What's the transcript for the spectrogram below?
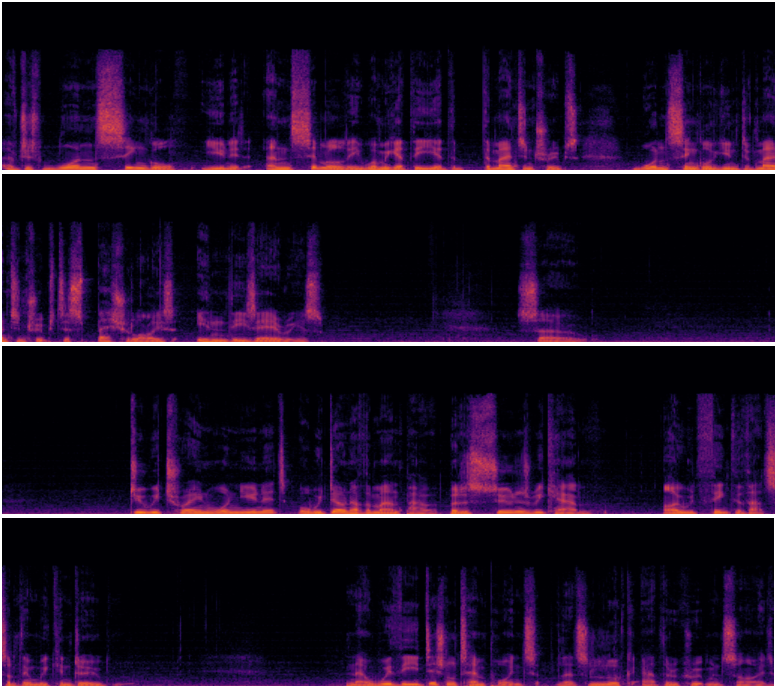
of just one single unit, and similarly, when we get the, uh, the, the mountain troops, one single unit of mountain troops to specialise in these areas. So, do we train one unit? Or well, we don't have the manpower, but as soon as we can, I would think that that's something we can do now with the additional 10 points, let's look at the recruitment side.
